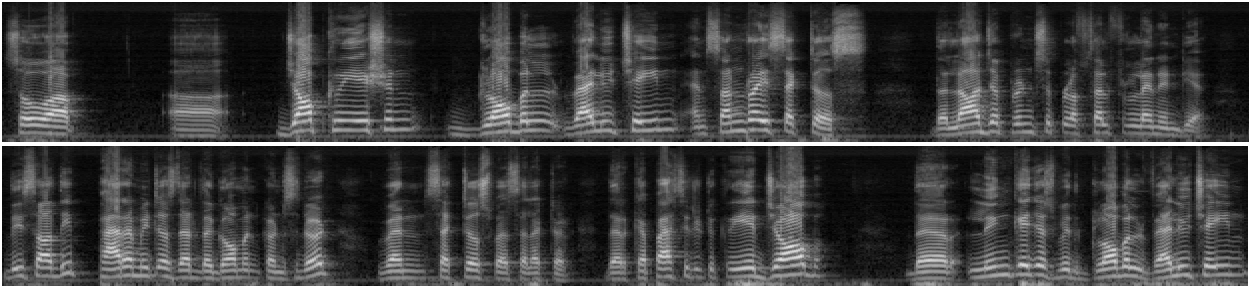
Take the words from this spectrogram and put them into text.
So, uh, uh, job creation, global value chain and sunrise sectors the larger principle of self reliant India. These are the parameters that the government considered when sectors were selected their capacity to create job, their linkages with global value chain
